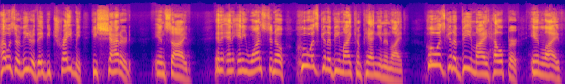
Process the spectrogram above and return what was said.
I was their leader. They betrayed me. He's shattered inside. And, and, and he wants to know who is going to be my companion in life? Who is going to be my helper in life?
